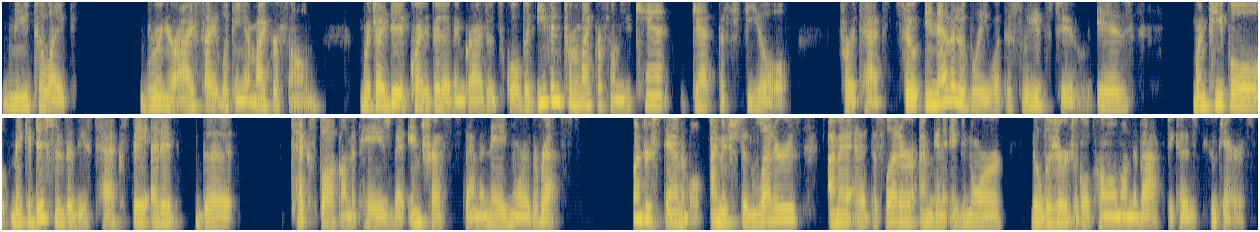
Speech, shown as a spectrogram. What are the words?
need to like ruin your eyesight looking at microfilm, which I did quite a bit of in graduate school. But even from microfilm, you can't get the feel for a text. So inevitably, what this leads to is when people make editions of these texts, they edit the text block on the page that interests them and they ignore the rest. Understandable. I'm interested in letters. I'm going to edit this letter. I'm going to ignore the liturgical poem on the back because who cares?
